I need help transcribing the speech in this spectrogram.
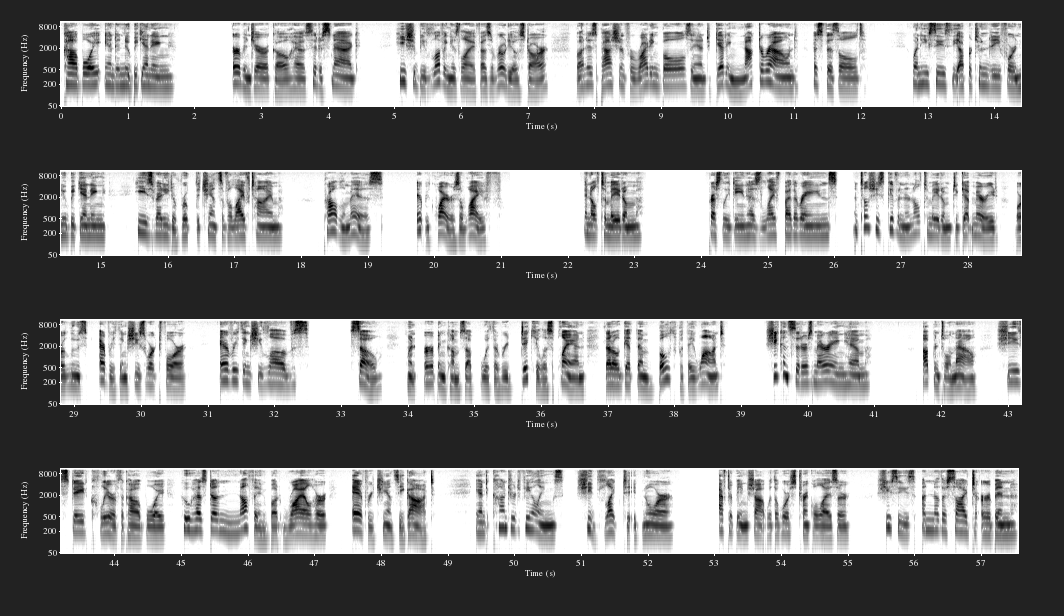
A Cowboy and a New Beginning. Urban Jericho has hit a snag. He should be loving his life as a rodeo star, but his passion for riding bulls and getting knocked around has fizzled. When he sees the opportunity for a new beginning, he's ready to rope the chance of a lifetime. Problem is, it requires a wife. An ultimatum. Presley Dean has life by the reins until she's given an ultimatum to get married or lose everything she's worked for, everything she loves. So, when Urban comes up with a ridiculous plan that'll get them both what they want, she considers marrying him. Up until now, she's stayed clear of the cowboy who has done nothing but rile her every chance he got, and conjured feelings she'd like to ignore. After being shot with a horse tranquilizer, she sees another side to Urban.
